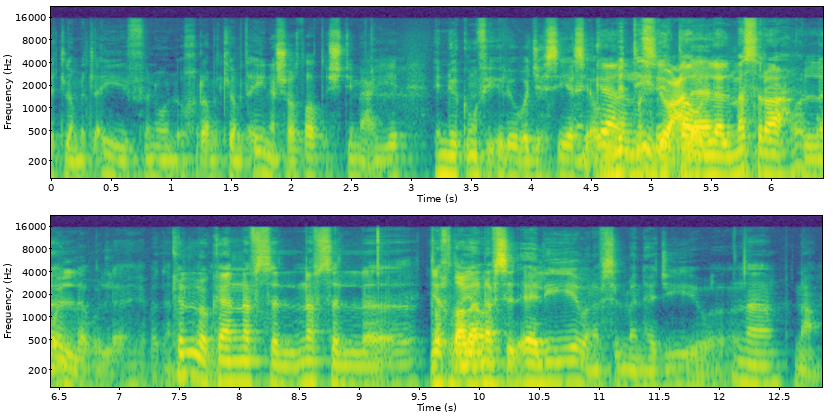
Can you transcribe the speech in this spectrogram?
مثله مثل أي فنون أخرى مثله مثل أي نشاطات اجتماعية إنه يكون في له وجه سياسي أو يمد إيده على ولا المسرح ولا ولا ولا ابدا. كله كان نفس ال نفس يخضع لنفس الآلية ونفس المنهجية و... نعم. نعم.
